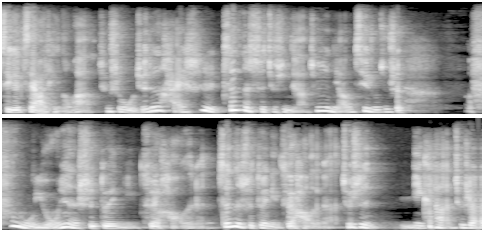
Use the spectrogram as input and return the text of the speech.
这个家庭的话，就是我觉得还是真的是就是那样，就是你要记住，就是父母永远是对你最好的人，真的是对你最好的人。就是你看，就是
